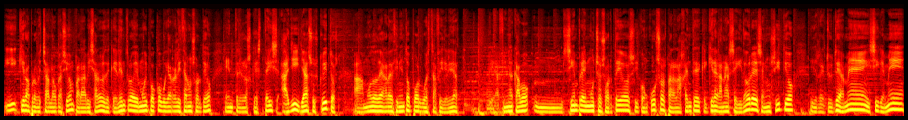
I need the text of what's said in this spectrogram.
y quiero aprovechar la ocasión para avisaros de que dentro de muy poco voy a realizar un sorteo entre los que estéis allí ya suscritos a modo de agradecimiento por vuestra fidelidad. Que al fin y al cabo mm, siempre hay muchos sorteos y concursos para la gente que quiere ganar seguidores en un sitio y retuiteame y sígueme,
